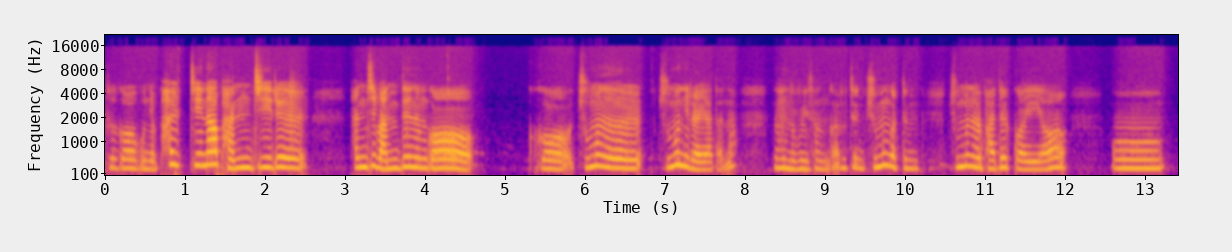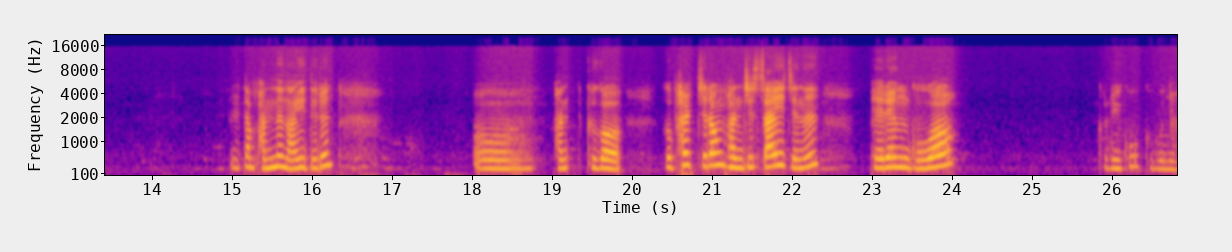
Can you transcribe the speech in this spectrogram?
그거 뭐냐 팔찌나 반지를 반지 만드는 거 그거 주문을 주문이라 해야 되나? 아, 너무 이상한가? 아무튼 주문 같은 주문을 받을 거예요. 어 일단 받는 아이들은 어 반 그거 그 팔찌랑 반지 사이즈는 베랭구와 그리고 그 뭐냐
